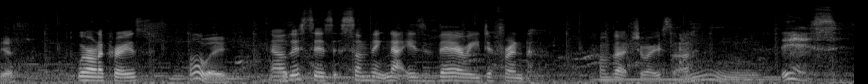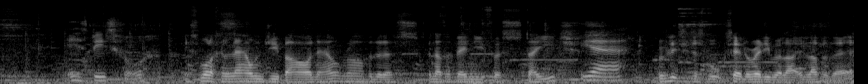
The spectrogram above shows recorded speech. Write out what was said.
Yes. we're on a cruise. Are we? Now this is something that is very different from Virtuosa. Mm. This is beautiful. It's more like a loungy bar now rather than a s another venue for a stage. Yeah. We've literally just walked in already, we're like in love with it.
